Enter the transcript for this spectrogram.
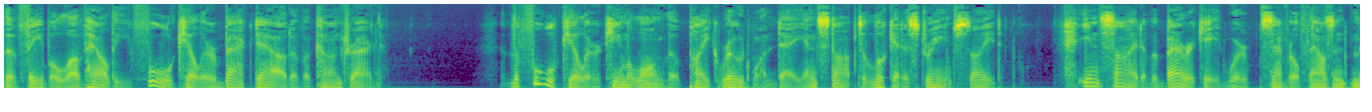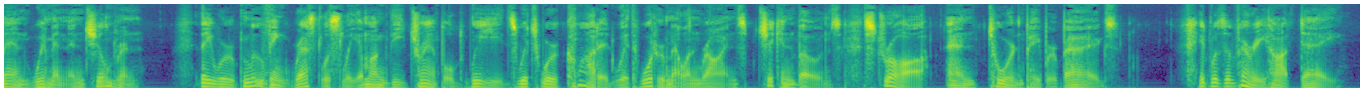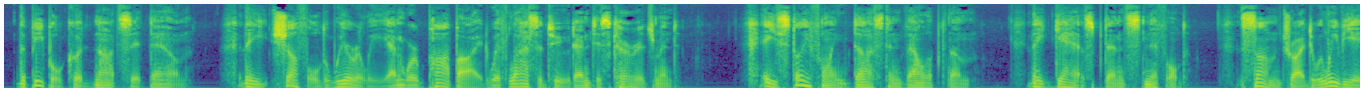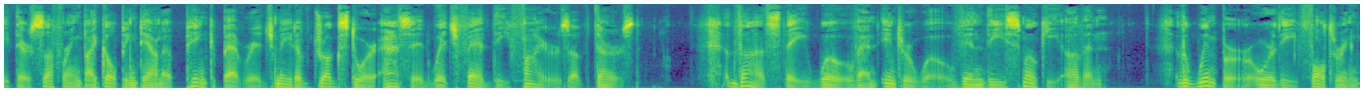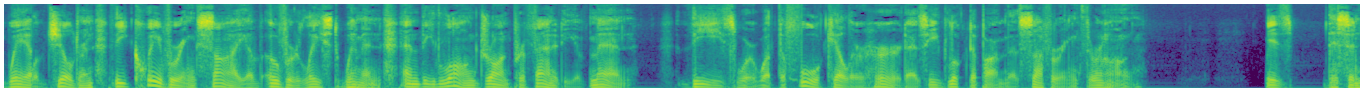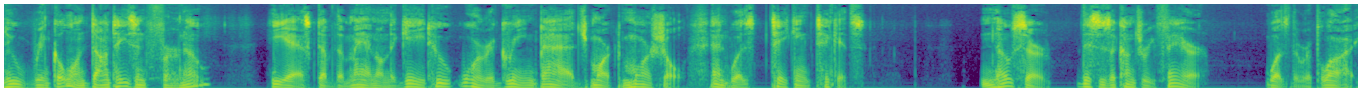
The Fable of How the Fool Killer Backed Out of a Contract The Fool Killer came along the pike road one day and stopped to look at a strange sight. Inside of a barricade were several thousand men, women, and children. They were moving restlessly among the trampled weeds, which were clotted with watermelon rinds, chicken bones, straw, and torn paper bags. It was a very hot day. The people could not sit down. They shuffled wearily and were pop eyed with lassitude and discouragement. A stifling dust enveloped them. They gasped and sniffled. Some tried to alleviate their suffering by gulping down a pink beverage made of drug store acid which fed the fires of thirst. Thus they wove and interwove in the smoky oven. The whimper or the faltering wail of children, the quavering sigh of overlaced women, and the long drawn profanity of men these were what the Fool Killer heard as he looked upon the suffering throng. "Is this a new wrinkle on Dante's Inferno?" he asked of the man on the gate, who wore a green badge marked Marshal, and was taking tickets. "No, sir. This is a country fair," was the reply.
